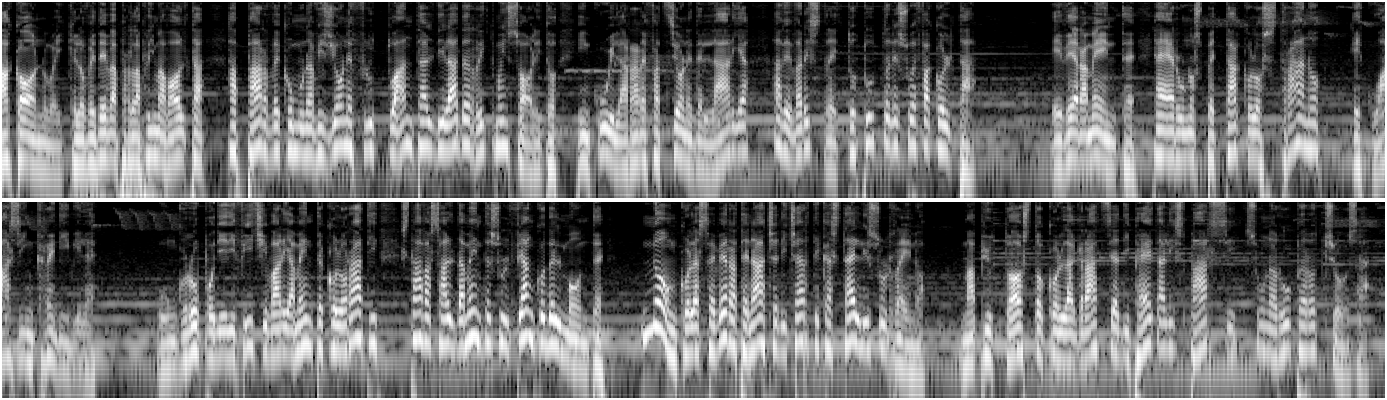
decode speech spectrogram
A Conway, che lo vedeva per la prima volta, apparve come una visione fluttuante al di là del ritmo insolito, in cui la rarefazione dell'aria aveva ristretto tutte le sue facoltà. E veramente era uno spettacolo strano e quasi incredibile. Un gruppo di edifici variamente colorati stava saldamente sul fianco del monte, non con la severa tenacia di certi castelli sul Reno, ma piuttosto con la grazia di petali sparsi su una rupe rocciosa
